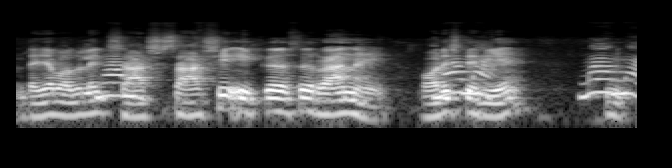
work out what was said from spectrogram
त्याच्या बाजूला एक सहा सहाशे एकर असं रान आहे. फॉरेस्ट एरिया आहे. मामा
